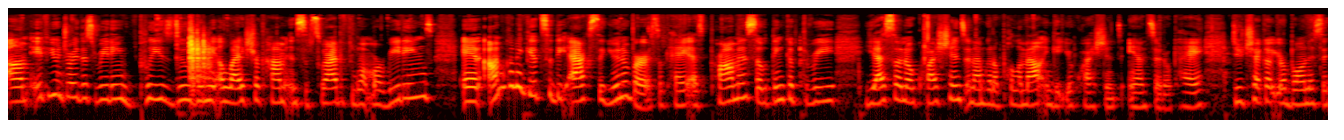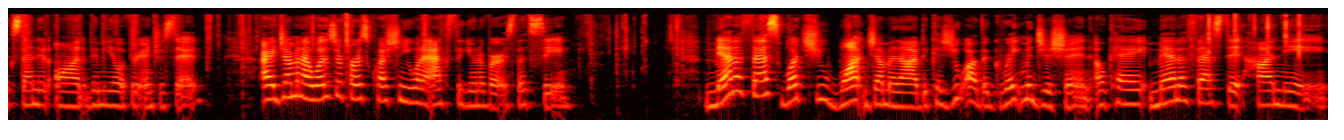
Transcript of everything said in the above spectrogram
Um, if you enjoyed this reading, please do give me a like, share, comment, and subscribe if you want more readings. And I'm going to get to the Ask the Universe, okay, as promised. So think of three yes or no questions, and I'm going to pull them out and get your questions answered, okay? Do check out your bonus extended on Vimeo if you're interested. All right, Gemini, what is your first question you want to ask the universe? Let's see. Manifest what you want, Gemini, because you are the great magician, okay? Manifest it, honey.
